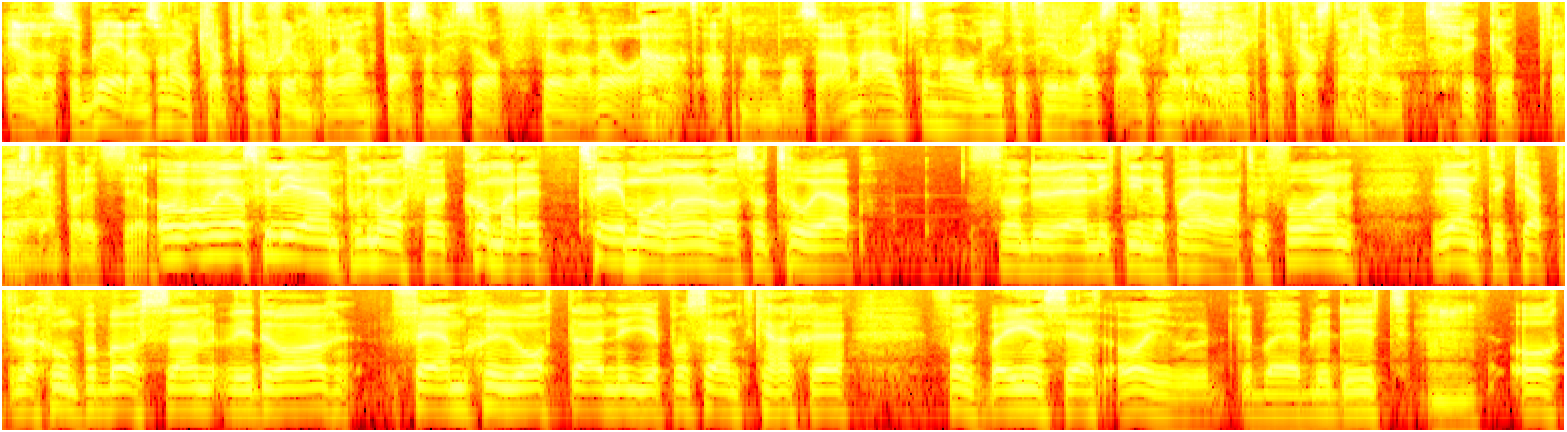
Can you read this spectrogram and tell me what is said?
Eller så blir det en sån här kapitulation för räntan som vi såg förra våren. Ja. Att, att man bara säger, "Ja, men allt som har lite tillväxt, allt som har bra direktavkastning kan vi trycka upp värderingen på lite till. Om, om jag skulle ge en prognos för kommande tre månader då så tror jag, som du är lite inne på här, att vi får en räntekapitulation på börsen. Vi drar 5, 7, 8, 9 procent kanske. Folk börjar inse att oj, det börjar bli dyrt. Och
